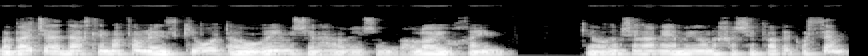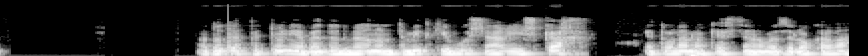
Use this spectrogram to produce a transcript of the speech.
בבית של הדרסלים אף פעם לא הזכירו את ההורים של הארי שהם כבר לא היו חיים, כי ההורים של הארי הם היו מכשפה וקוסם. הדודה פטוניה והדוד ורנון תמיד קיוו שהארי ישכח את עולם הקסם, אבל זה לא קרה.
